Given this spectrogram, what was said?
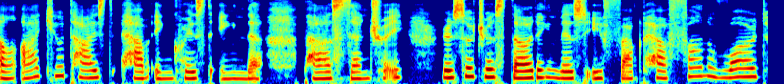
on IQ tests have increased in the past century. Researchers studying this effect have found wide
